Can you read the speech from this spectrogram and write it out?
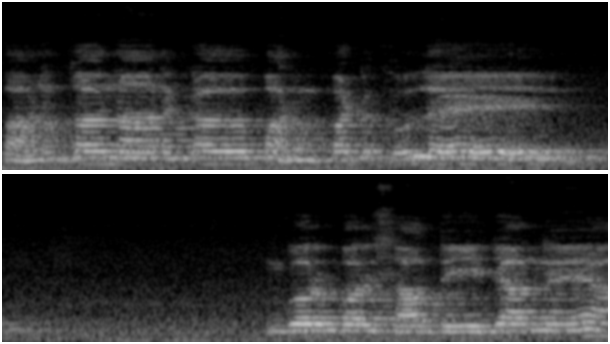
ਭਣਤ ਨਾਨਕ ਭਰਮ ਪਟ ਖੁਲੇ। ਗੁਰ ਪ੍ਰਸਾਦੀ ਜਾਣਿਆ।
